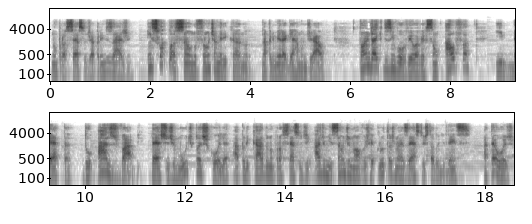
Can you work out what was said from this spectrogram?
no processo de aprendizagem. Em sua atuação no fronte americano na Primeira Guerra Mundial, Thorndike desenvolveu a versão alfa e beta do ASVAB, teste de múltipla escolha aplicado no processo de admissão de novos recrutas no exército estadunidense até hoje.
